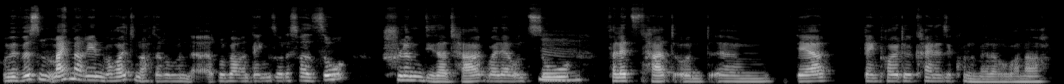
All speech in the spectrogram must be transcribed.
Und wir wissen, manchmal reden wir heute noch darüber, darüber und denken so, das war so schlimm, dieser Tag, weil der uns so mhm. verletzt hat und ähm, der denkt heute keine Sekunde mehr darüber nach.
